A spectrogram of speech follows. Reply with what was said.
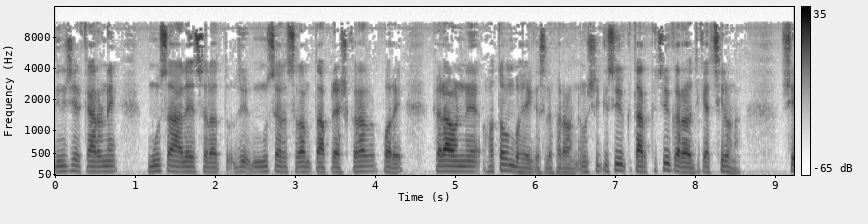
জিনিসের কারণে মুসা আলাইসাল্লাম মুসা আলাহিসাল্লাম তা প্রয়াস করার পরে ফেরাউনে হতম্ব হয়ে গেছিল ফেরাউন এবং সে কিছুই, তার কিছুই করার অধিকার ছিল না। সে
